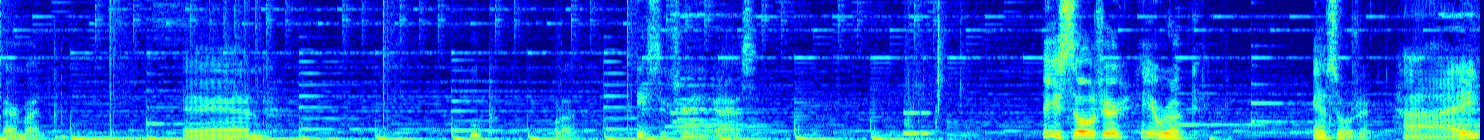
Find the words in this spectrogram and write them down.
Never mind. And oop, hold on. Basic training, guys. Hey, soldier. Hey, Rourke. And soldier. Hi.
